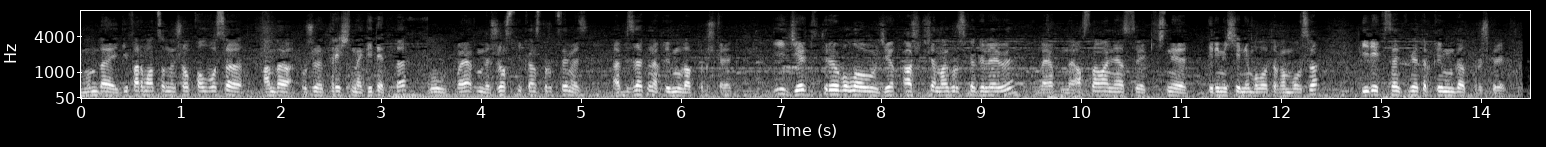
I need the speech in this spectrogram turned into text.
мындай деформационный шов болбосо анда уже трещина кетет да. Бул баягындай жесткий конструкция эмес обязательно кыймылдап туруш керек. И жер титирөө болобу же ашыкча нагрузка келеби баягындай основаниясы кичине перемещение боло турган болсо бир эки сантиметр кыймылдап туруш керек.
